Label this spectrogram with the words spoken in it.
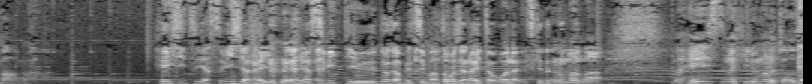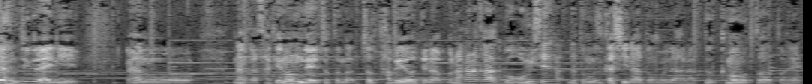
まああの平日休みじゃない 休みっていうのが別にまともじゃないとは思わないですけど。まあまあ、まあ、平日の昼間のちょうど 3時ぐらいにあのなんか酒飲んでちょっとなちょっと食べようっていうのはなかなかこうお店だと難しいなと思いながら熊本だとね。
